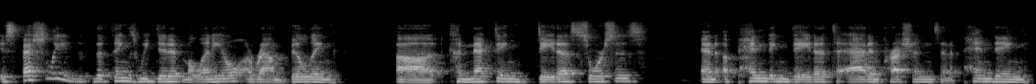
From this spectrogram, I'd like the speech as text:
especially the things we did at Millennial around building, uh, connecting data sources and appending data to ad impressions and appending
